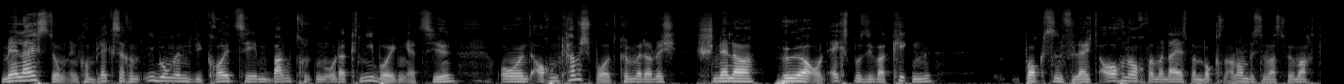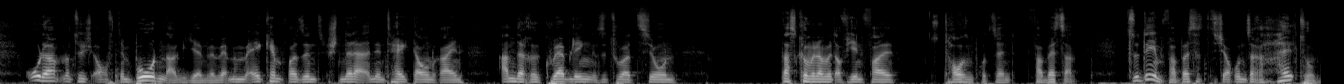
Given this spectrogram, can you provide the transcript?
mehr Leistung in komplexeren Übungen wie Kreuzheben, Bankdrücken oder Kniebeugen erzielen. Und auch im Kampfsport können wir dadurch schneller, höher und explosiver kicken. Boxen vielleicht auch noch, wenn man da jetzt beim Boxen auch noch ein bisschen was für macht. Oder natürlich auch auf dem Boden agieren. Wenn wir MMA-Kämpfer sind, schneller in den Takedown rein. Andere Grappling-Situationen. Das können wir damit auf jeden Fall zu 1000% verbessern. Zudem verbessert sich auch unsere Haltung.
